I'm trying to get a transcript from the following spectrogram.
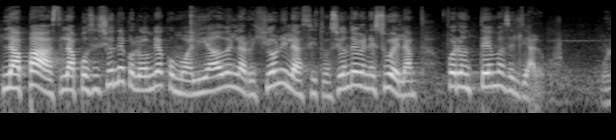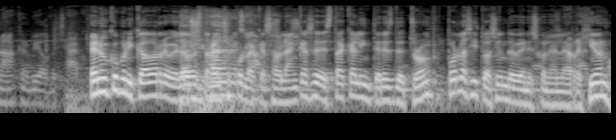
La paz, la posición de Colombia como aliado en la región y la situación de Venezuela fueron temas del diálogo. En un comunicado revelado esta noche por la Casa Blanca se destaca el interés de Trump por la situación de Venezuela en la región.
